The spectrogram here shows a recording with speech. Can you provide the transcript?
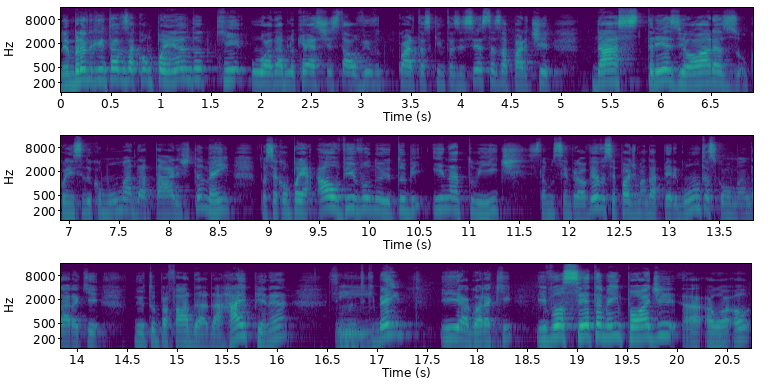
Lembrando quem está nos acompanhando que o AWCast está ao vivo quartas, quintas e sextas a partir das 13 horas, o conhecido como uma da tarde também. Você acompanha ao vivo no YouTube e na Twitch. Estamos sempre ao vivo. Você pode mandar perguntas, como mandar aqui no YouTube para falar da, da hype, né? Sim. Muito que bem. E agora aqui. E você também pode. oh,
